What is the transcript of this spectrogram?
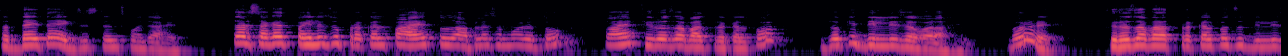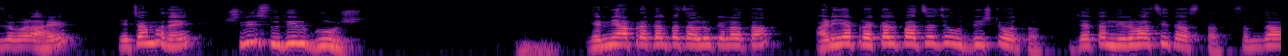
सध्या इथे एक्झिस्टन्समध्ये आहेत. तर सगळ्यात पहिले जो प्रकल्प आहे तो आपल्यासमोर येतो तो आहे फिरोजाबाद प्रकल्प जो की दिल्लीजवळ आहे. बरोबर आहे? फिरोजाबाद प्रकल्प जो दिल्लीजवळ आहे याच्यामध्ये श्री सुधीर घोष यांनी हा प्रकल्प चालू केला होता. आणि या प्रकल्पाचं जे उद्दिष्ट होतं जे आता निर्वासित असतात समजा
